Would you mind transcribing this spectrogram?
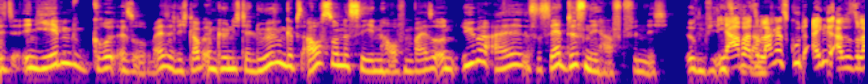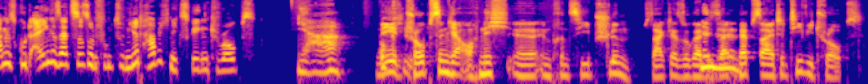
in jedem, also weiß ich nicht, ich glaube im König der Löwen gibt's auch so eine Szenen haufenweise und überall ist es sehr Disneyhaft, finde ich, irgendwie. Ja, aber solange es gut einge also solange es gut eingesetzt ist und funktioniert, habe ich nichts gegen Tropes. Ja. Okay. Nee, Tropes sind ja auch nicht äh, im Prinzip schlimm, sagt ja sogar die Webseite TV Tropes.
